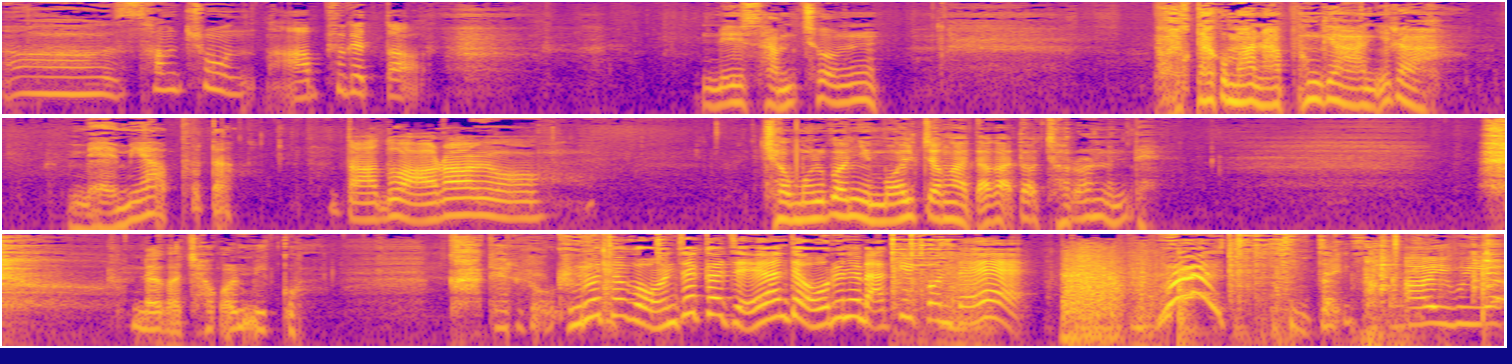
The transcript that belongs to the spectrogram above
아, 삼촌 아프겠다. 네 삼촌 볼다고만 아픈 게 아니라 맴이 아프다. 나도 알아요. 저 물건이 멀쩡하다가도 저러는데 내가 저걸 믿고 가게로 그렇다고 언제까지 애한테 어른을 맡길 건데 진짜 아이고야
